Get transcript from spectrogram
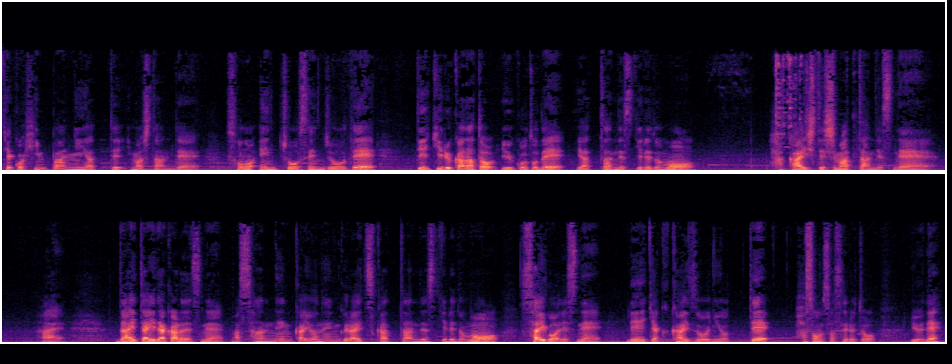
結構頻繁にやっていましたんでその延長線上でできるかなということでやったんですけれども破壊してしまったんですね。はい。大体だからですね、まあ、3年か4年ぐらい使ったんですけれども最後はですね冷却改造によって破損させるというね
